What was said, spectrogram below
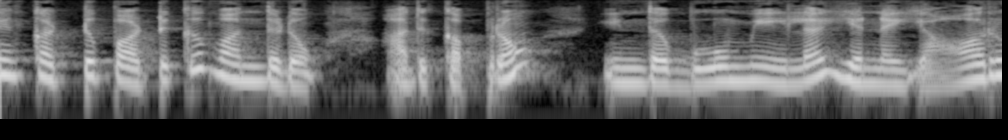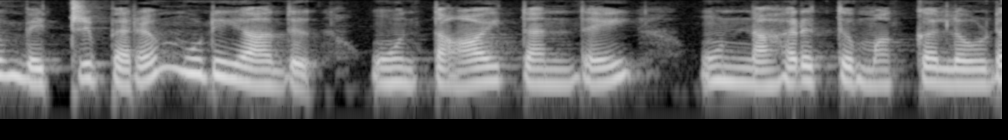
என் கட்டுப்பாட்டுக்கு வந்துடும். அதுக்கப்புறம் இந்த பூமியில என்னை யாரும் வெற்றி பெற முடியாது. உன் தாய் தந்தை உன் நகரத்து மக்களோட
